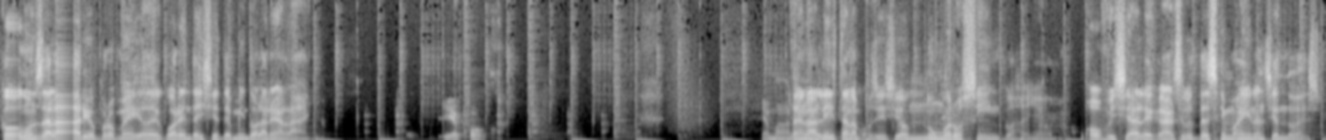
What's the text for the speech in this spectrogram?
con un salario promedio de 47 mil dólares al año. Y es poco. Está en la lista en la posición número 5, señor. Oficial de cárcel. ¿Ustedes se imaginan siendo eso?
